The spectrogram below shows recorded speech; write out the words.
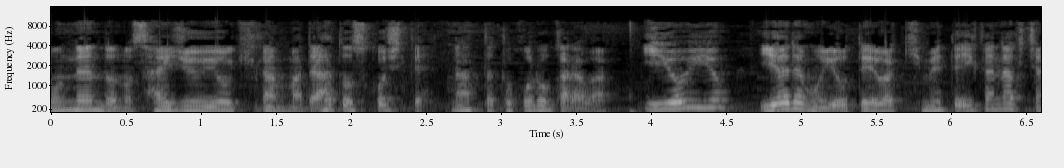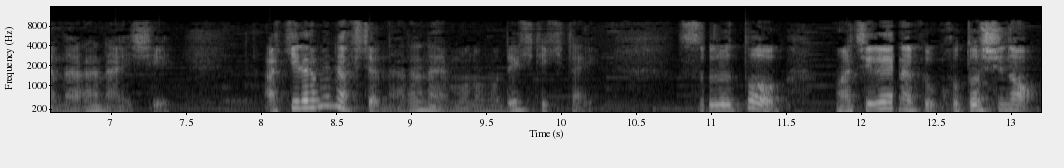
本年度の最重要期間まであと少しってなったところからは、いよいよ嫌でも予定は決めていかなくちゃならないし、諦めなくちゃならないものもできてきたりすると、間違いなく今年の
